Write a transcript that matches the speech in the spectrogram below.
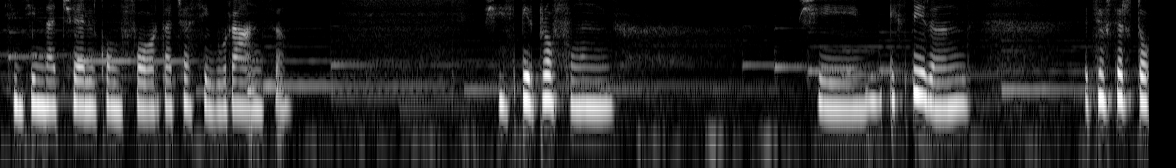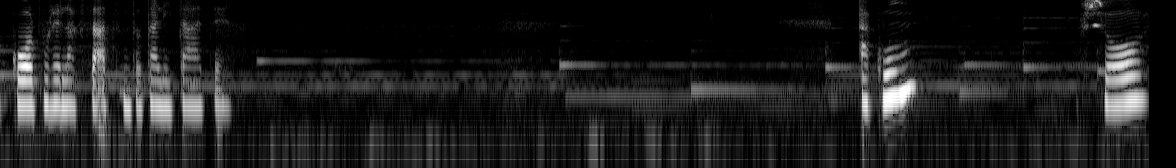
simțind acel confort, acea siguranță. Și inspir profund și expirând, îți observ tot corpul relaxat în totalitate. Acum, ușor,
